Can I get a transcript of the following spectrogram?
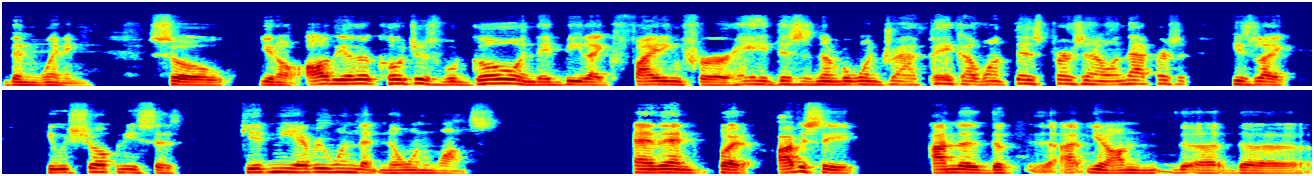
than winning. So you know, all the other coaches would go and they'd be like fighting for, hey, this is number one draft pick. I want this person. I want that person. He's like, he would show up and he says, give me everyone that no one wants. And then but obviously i'm the the you know i'm the the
